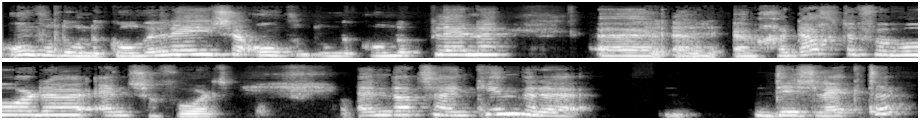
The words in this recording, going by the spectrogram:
onvoldoende konden lezen, onvoldoende konden plannen, uh, gedachten verwoorden enzovoort. En dat zijn kinderen dyslecten,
